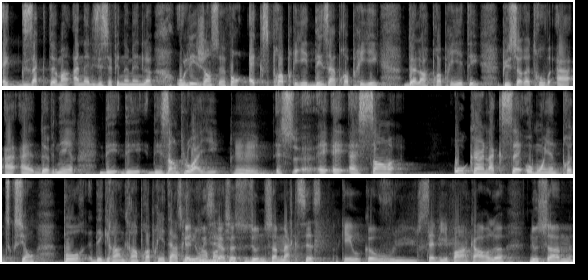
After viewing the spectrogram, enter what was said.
exactement analysé ce phénomène-là où les gens se font exproprier, désapproprier de leur propriété, puis se retrouvent à, à- à devenir des, des, des employés se- et- et- et sans aucun accès aux moyens de production pour des grands, grands propriétaires. Parce que nous, ici, dans ce studio, nous sommes marxistes. OK? Au cas où vous ne le saviez pas encore, là, nous sommes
